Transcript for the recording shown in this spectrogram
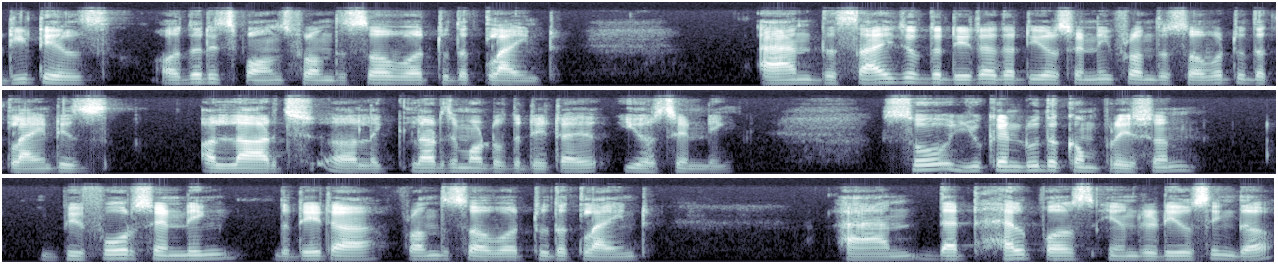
details or the response from the server to the client, and the size of the data that you are sending from the server to the client is a large, uh, like large amount of the data you are sending. So you can do the compression before sending the data from the server to the client and that help us in reducing the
